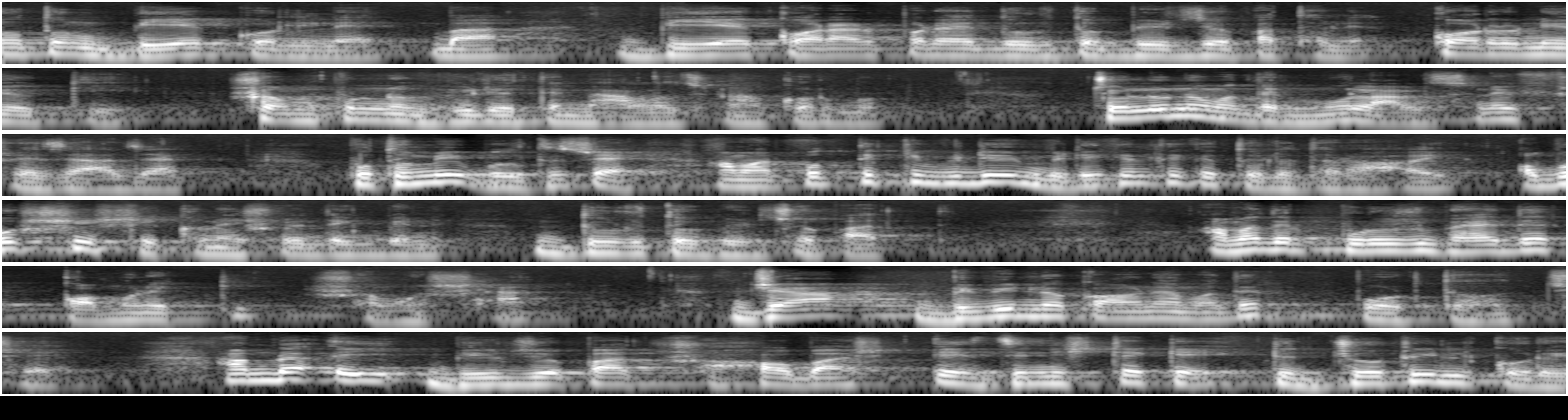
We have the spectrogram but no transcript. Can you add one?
নতুন বিয়ে করলে বা বিয়ে করার পরে দ্রুত বীর্যপাত হলে করণীয় কি? সম্পূর্ণ ভিডিওতে আমি আলোচনা করব। চলুন আমাদের মূল আলোচনায় ফিরে যাওয়া যাক। প্রথমেই বলতে চাই, আমার প্রত্যেকটি ভিডিও মেডিকেল থেকে তুলে ধরা হয়। অবশ্যই শিক্ষণ হিসেবে দেখবেন দ্রুত বীর্যপাত। আমাদের পুরুষ ভাইদের কমন একটি সমস্যা, যা বিভিন্ন কারণে আমাদের পড়তে হচ্ছে। আমরা এই বীর্যপাত, সহবাস এই জিনিসটাকে একটু জটিল করে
